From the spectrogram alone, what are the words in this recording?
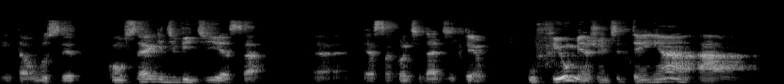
Então você consegue dividir essa, é, essa quantidade de tempo. O filme, a gente tem a, a,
